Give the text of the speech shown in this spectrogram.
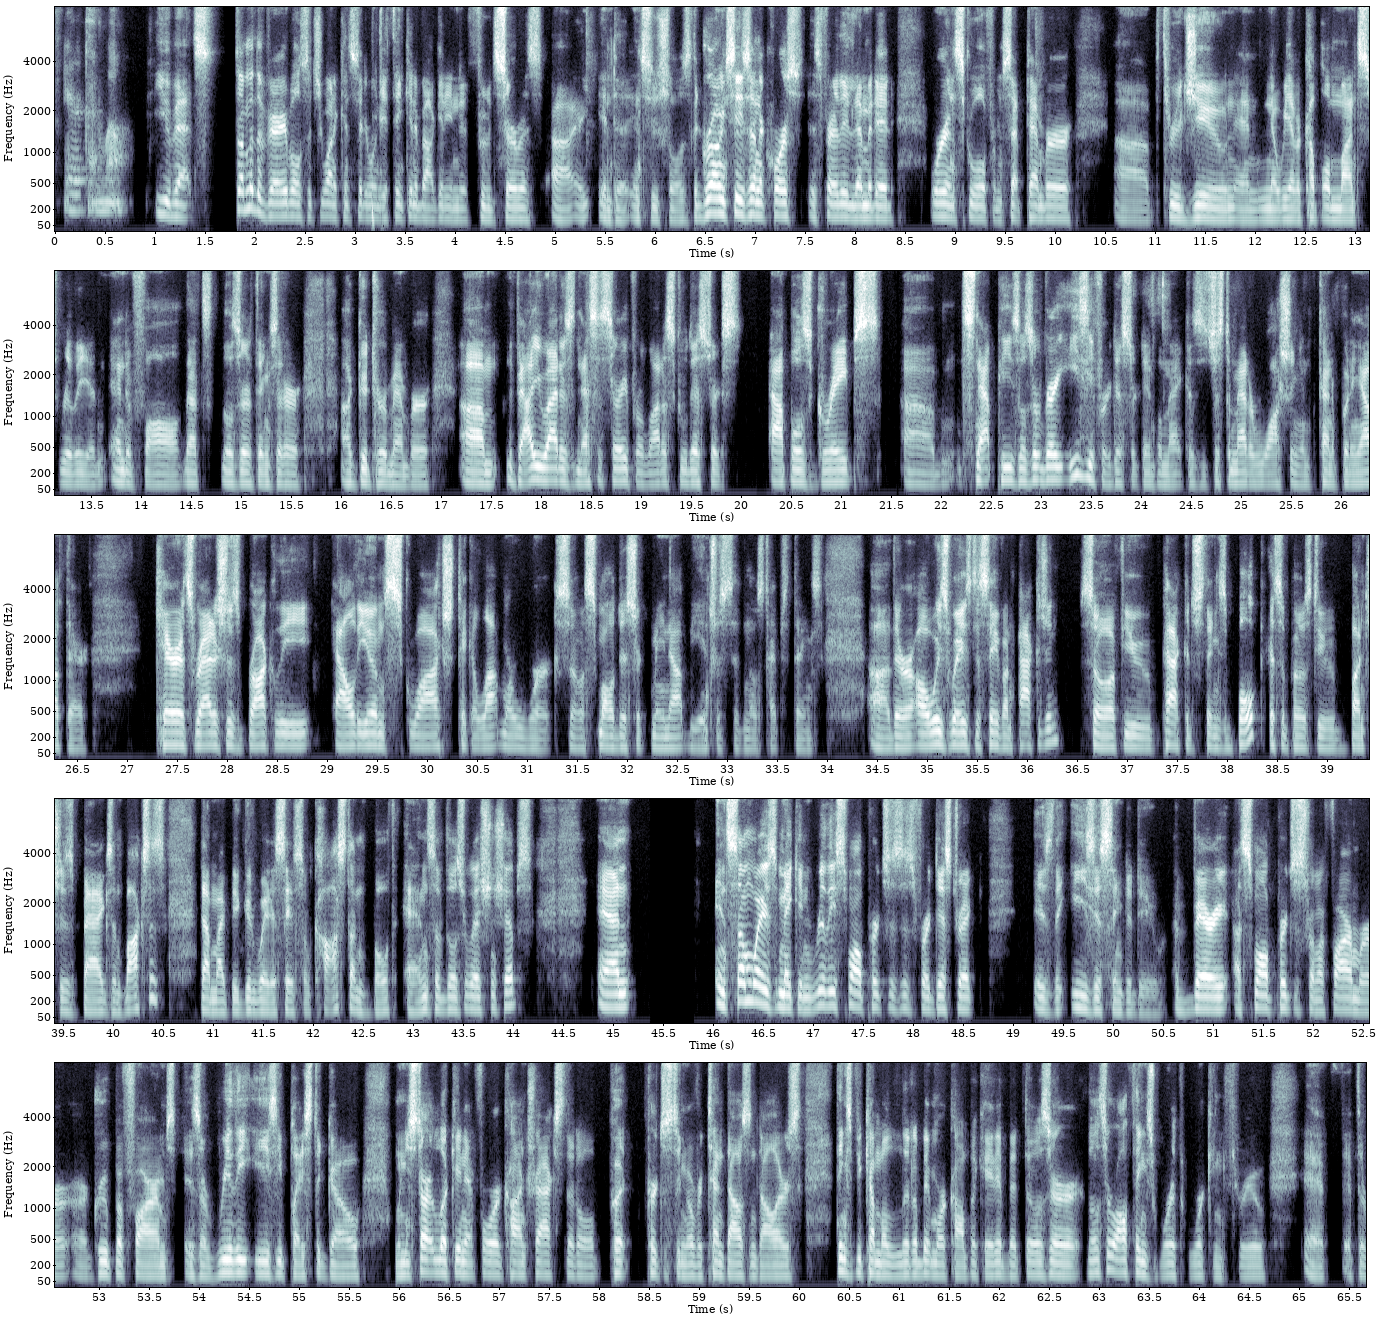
erica and will. You bet some of the variables that you want to consider when you're thinking about getting into food service uh, into institutional is the growing season of course is fairly limited. We're in school from september uh, through june and you know we have a couple of months really in end of fall. That's those are things that are uh, good to remember. Um, value add is necessary for a lot of school districts. Apples grapes um, snap peas those are very easy for a district to implement because it's just a matter of washing and kind of putting out there. Carrots radishes broccoli allium, squash take a lot more work. So a small district may not be interested in those types of things. Uh, there are always ways to save on packaging. So if you package things bulk as opposed to bunches, bags, and boxes, that might be a good way to save some cost on both ends of those relationships. And in some ways, making really small purchases for a district is the easiest thing to do. A very a small purchase from a farm or, or, a group of farms is a really easy place to go. When you start looking at forward contracts that'll put purchasing over ten thousand dollars, things become a little bit more complicated. But those are those are all things worth working through if if the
